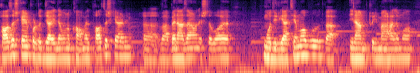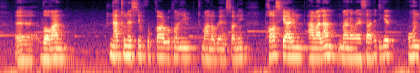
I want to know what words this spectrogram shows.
pause ش کردیم product جدیدمون رو کامل pause ش کردیم و به نظر من اشتباه مدیریتی ما بود و اینم تو این مرحله ما واقعا نتونستیم خوب کار بکنیم. تو منابع انسانی پاس کردیم. عملا منابع انسانی دیگه اون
